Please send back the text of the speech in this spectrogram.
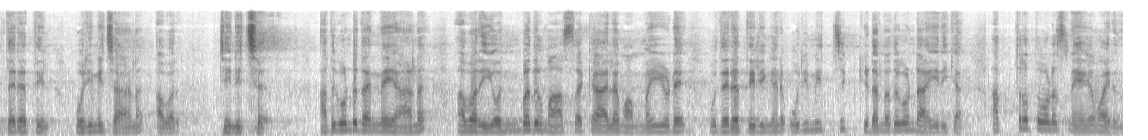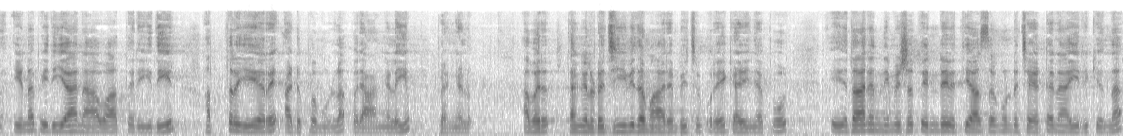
ഉദരത്തിൽ ഒരുമിച്ചാണ് അവർ ജനിച്ച് അതുകൊണ്ട് തന്നെയാണ് അവർ ഈ ഒൻപത് മാസക്കാലം അമ്മയുടെ ഉദരത്തിൽ ഇങ്ങനെ ഒരുമിച്ച് കിടന്നത് കൊണ്ടായിരിക്കാം. അത്രത്തോളം സ്നേഹമായിരുന്നു. ഇണ പിരിയാനാവാത്ത രീതിയിൽ അത്രയേറെ അടുപ്പമുള്ള ഒരാങ്ങളെയും പെങ്ങളും. അവർ തങ്ങളുടെ ജീവിതം ആരംഭിച്ചു. കുറേ കഴിഞ്ഞപ്പോൾ ഏതാനും നിമിഷത്തിന്റെ വ്യത്യാസം കൊണ്ട് ചേട്ടനായിരിക്കുന്ന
